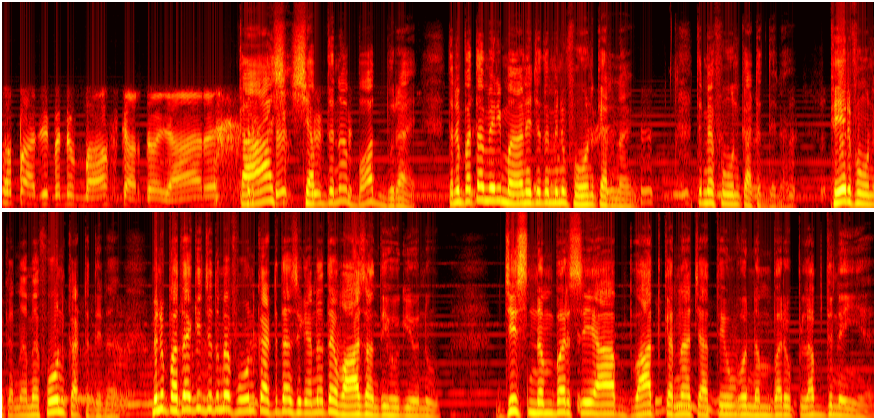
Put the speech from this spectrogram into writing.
ਉਹ ਭਾਜੀ ਮੈਨੂੰ ਮਾਫ ਕਰ ਦਿਓ ਯਾਰ। ਕਾਸ਼ ਸ਼ਬਦ ਨਾ ਬਹੁਤ ਬੁਰਾ ਹੈ। ਤੈਨੂੰ ਪਤਾ ਮੇਰੀ ਮਾਂ ਨੇ ਜਦੋਂ ਮੈਨੂੰ ਫੋਨ ਕਰਨਾ ਤੇ ਮੈਂ ਫੋਨ ਕੱਟ ਦੇਣਾ। ਫੇਰ ਫੋਨ ਕਰਨਾ ਮੈਂ ਫੋਨ ਕੱਟ ਦੇਣਾ। ਮੈਨੂੰ ਪਤਾ ਹੈ ਕਿ ਜਦੋਂ ਮੈਂ ਫੋਨ ਕੱਟਦਾ ਸੀਗਾ ਨਾ ਤਾਂ ਆਵਾਜ਼ ਆਂਦੀ ਹੋਗੀ ਉਹਨੂੰ। ਜਿਸ ਨੰਬਰ ਸੇ ਆਪ ਬਾਤ ਕਰਨਾ ਚਾਹਤੇ ਹੋ, ਉਹ ਨੰਬਰ ਉਪਲਬਧ ਨਹੀਂ ਹੈ।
